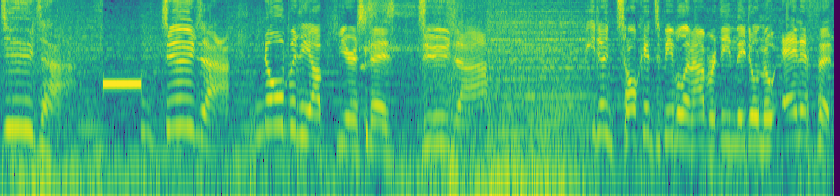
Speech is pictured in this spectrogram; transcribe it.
do that. Do that. Nobody up here says do that. You don't talking to people in Aberdeen, they don't know anything.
